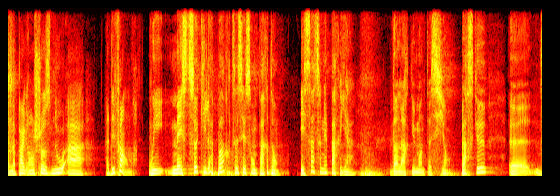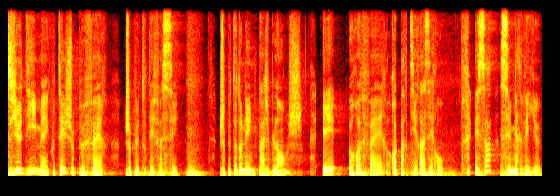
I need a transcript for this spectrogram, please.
on n'a pas grand-chose, nous, à, à défendre. Oui, mais ce qu'il apporte, c'est son pardon. Et ça, ce n'est pas rien dans l'argumentation. Parce que Dieu dit, mais écoutez, je peux faire, je peux tout effacer je peux te donner une page blanche et refaire, repartir à zéro. Et ça, c'est merveilleux.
